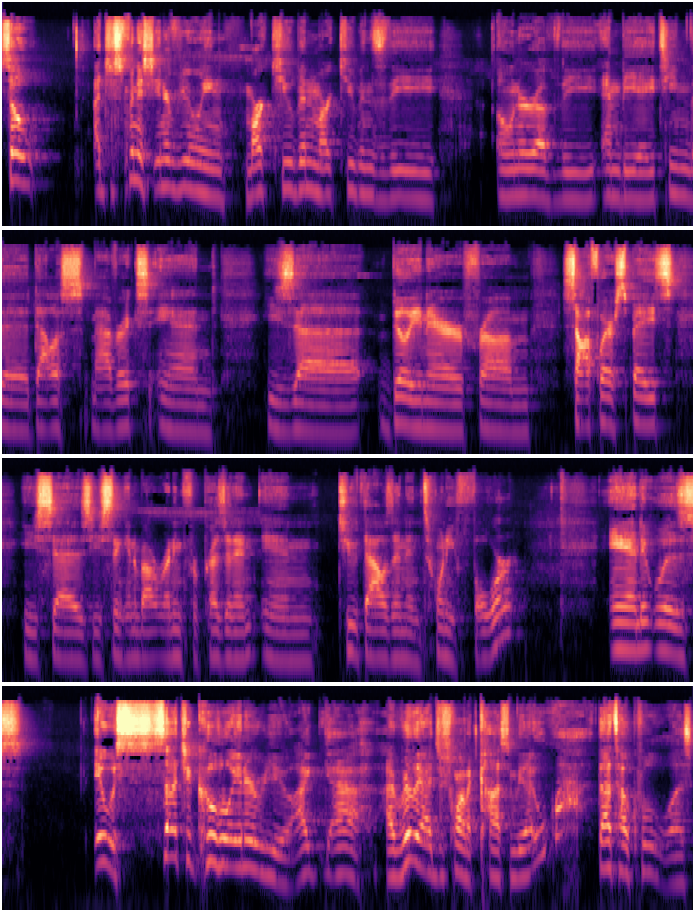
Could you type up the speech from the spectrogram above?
So I just finished interviewing Mark Cuban. Mark Cuban's the owner of the NBA team, the Dallas Mavericks, and he's a billionaire from software space. He says he's thinking about running for president in 2024. And it was it was such a cool interview. I uh, I really I just want to cuss and be like, wow, that's how cool it was.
